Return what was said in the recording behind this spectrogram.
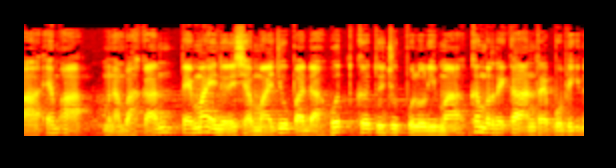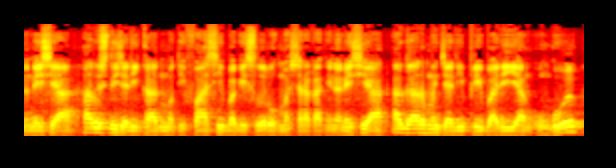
AMA, menambahkan tema Indonesia Maju pada HUT ke-75 Kemerdekaan Republik Indonesia harus dijadikan motivasi bagi seluruh masyarakat Indonesia agar menjadi pribadi yang unggul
